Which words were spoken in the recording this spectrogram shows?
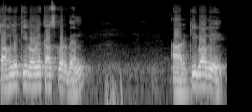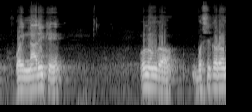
তাহলে কীভাবে কাজ করবেন? আর কীভাবে ওই নারীকে উলঙ্গ বশীকরণ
